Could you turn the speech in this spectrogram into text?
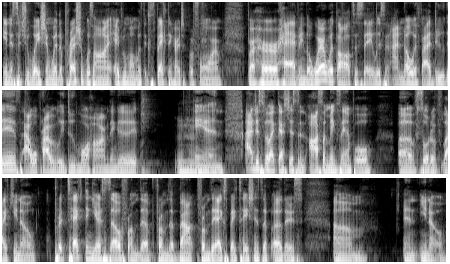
in a situation where the pressure was on, everyone was expecting her to perform, but her having the wherewithal to say, listen, I know if I do this, I will probably do more harm than good. Mm-hmm. And I just feel like that's just an awesome example of sort of like, you know, protecting yourself from the from the bound from the expectations of others. Um and you know,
